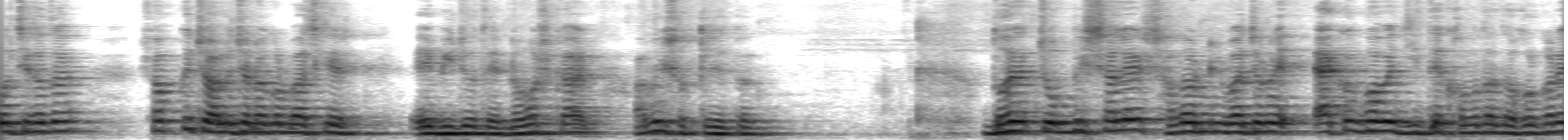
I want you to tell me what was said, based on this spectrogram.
বলছি কথা? সব কিছু আলোচনা করব আজকের এই ভিডিওতে। নমস্কার, আমি সত্যজিৎ বাবু দু হাজার চব্বিশ সালের সাধারণ নির্বাচনে এককভাবে জিতে ক্ষমতা দখল করে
